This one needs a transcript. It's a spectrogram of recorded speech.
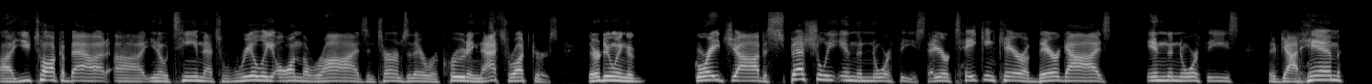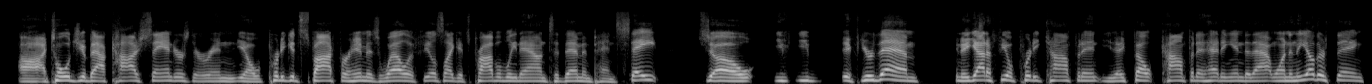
Uh, you talk about, uh, you know, team that's really on the rise in terms of their recruiting. That's Rutgers. They're doing a great job, especially in the Northeast. They are taking care of their guys in the Northeast. They've got him. Uh, I told you about Kaj Sanders. They're in, you know, pretty good spot for him as well. It feels like it's probably down to them in Penn State. So you, you, if you're them, you know, you got to feel pretty confident. They felt confident heading into that one. And the other thing,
